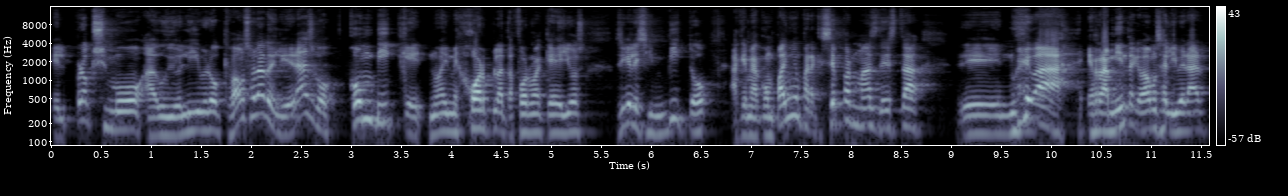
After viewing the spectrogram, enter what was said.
el próximo audiolibro que vamos a hablar de liderazgo con Vic, que no hay mejor plataforma que ellos. Así que les invito a que me acompañen para que sepan más de esta eh, nueva herramienta que vamos a liberar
